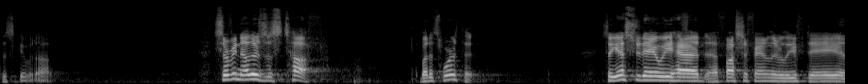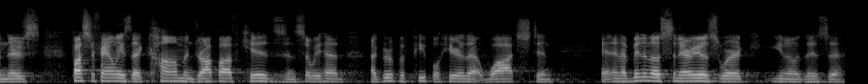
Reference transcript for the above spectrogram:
Just give it up. Serving others is tough, but it's worth it. So, yesterday we had a Foster Family Relief Day, and there's foster families that come and drop off kids. And so we had a group of people here that watched. And, and I've been in those scenarios where, you know, there's a,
